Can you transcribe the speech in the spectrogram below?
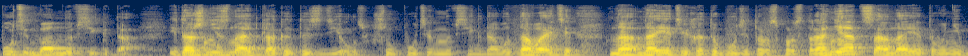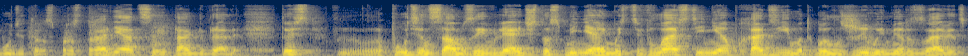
Путин вам навсегда. И даже не знают, как это сделать, что Путин навсегда. Вот давайте на, на этих это будет распространяться, а на этого не будет распространяться и так далее. То есть Путин сам заявляет, что сменяемость власти необходима, такой лживый мерзавец.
